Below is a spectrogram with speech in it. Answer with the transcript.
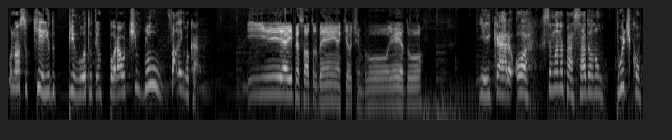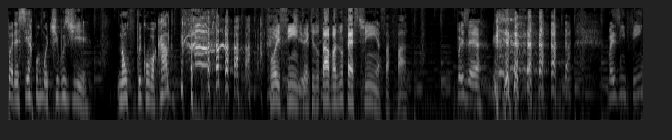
o nosso querido piloto temporal Tim Blue. Fala aí, meu cara. E aí, pessoal, tudo bem? Aqui é o Tim Blue. E aí, Edu? E aí, cara, ó, semana passada eu não pude comparecer por motivos de não fui convocado. Foi sim, Mentira. é que tu tava fazendo festinha, safado. Pois é. Mas enfim,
